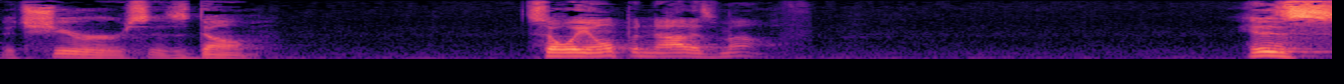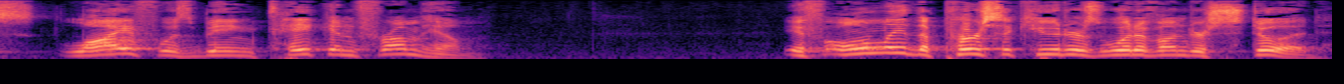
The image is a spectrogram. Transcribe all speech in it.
its shearers is dumb. So he opened not his mouth. His life was being taken from him if only the persecutors would have understood,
